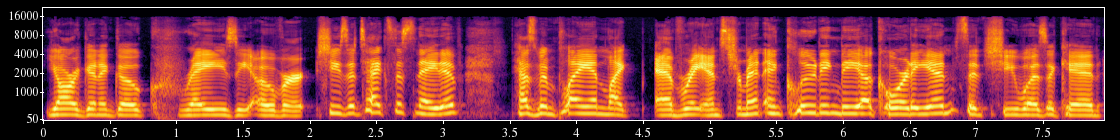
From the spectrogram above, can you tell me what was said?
y'all are going to go crazy over. She's a Texas native, has been playing like every instrument, including the accordion, since she was a kid.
